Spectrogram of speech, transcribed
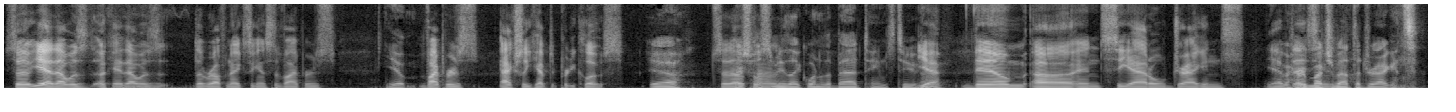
So yeah, that was okay. That was the Roughnecks against the Vipers. Yep. Vipers actually kept it pretty close. Yeah. So that They're was supposed to kinda- be like one of the bad teams too. huh? yeah them uh, and Seattle Dragons. Yeah, I haven't heard much about the Dragons.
